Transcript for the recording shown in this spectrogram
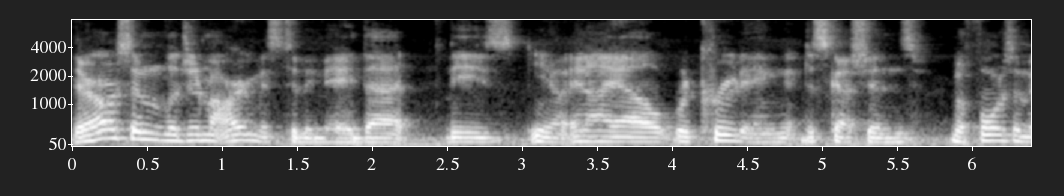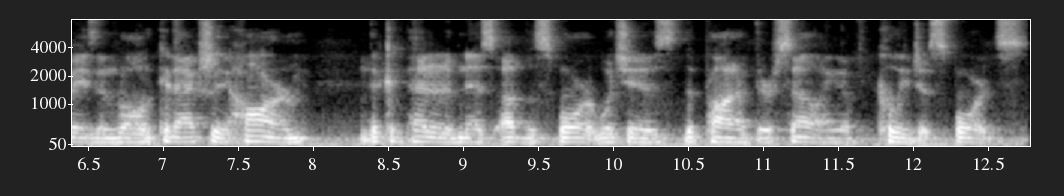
there are some legitimate arguments to be made that these, you know, NIL recruiting discussions before somebody's enrolled could actually harm the competitiveness of the sport, which is the product they're selling of collegiate sports.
